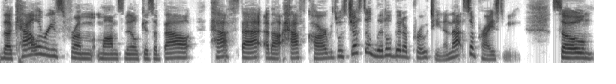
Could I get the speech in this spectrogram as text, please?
The calories from mom's milk is about half fat, about half carbs, with just a little bit of protein, and that surprised me. So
